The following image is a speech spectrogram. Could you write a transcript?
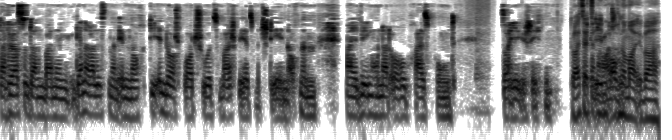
Dafür hast du dann bei einem Generalisten dann eben noch die Indoor-Sportschuhe zum Beispiel jetzt mitstehen, auf einem meinetwegen 100 Euro Preispunkt, solche Geschichten. Du hast jetzt genau, eben auch also, nochmal über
